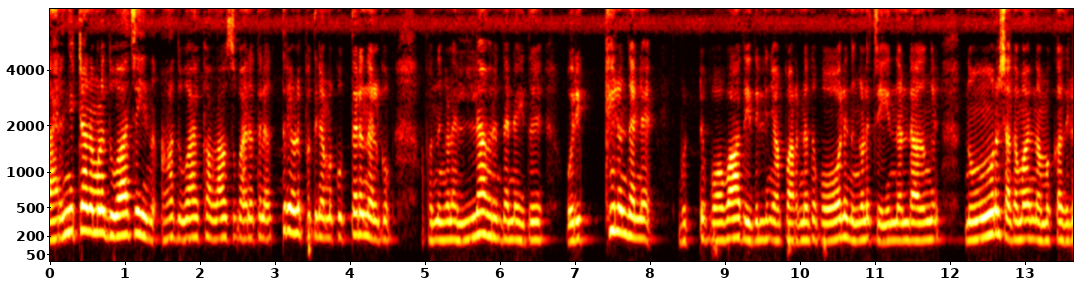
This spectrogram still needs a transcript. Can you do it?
കരഞ്ഞിട്ടാണ് നമ്മൾ ദുവാ ചെയ്യുന്നു. ആ ദുവാക്ക് അള്ളാഹു സുബാനത്തിൽ എത്ര എളുപ്പത്തിൽ നമുക്ക് ഉത്തരം നൽകും. അപ്പം നിങ്ങളെല്ലാവരും തന്നെ ഇത് ഒരിക്കലും തന്നെ വിട്ടു പോവാതെ ഇതിൽ ഞാൻ പറഞ്ഞതുപോലെ നിങ്ങൾ ചെയ്യുന്നുണ്ടാണെങ്കിൽ നൂറ് ശതമാനം നമുക്കതിൽ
